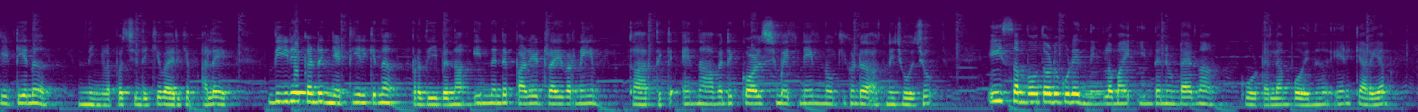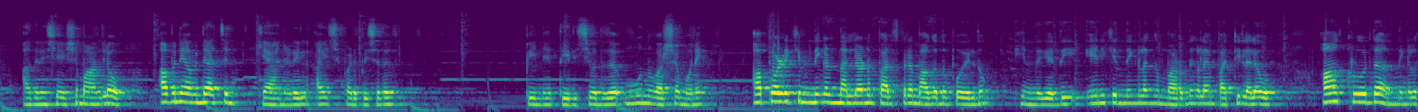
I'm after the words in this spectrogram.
കിട്ടിയെന്ന് നിങ്ങളിപ്പോൾ ചിന്തിക്കുമായിരിക്കും അല്ലേ? വീഡിയോ കണ്ട് ഞെട്ടിയിരിക്കുന്ന പ്രദീപ് എന്ന ഇന്നെന്റെ പഴയ ഡ്രൈവറിനെയും കാർത്തിക് എന്ന അവന്റെ കോളേജ് മേറ്റിനെയും നോക്കിക്കൊണ്ട് അഗ്നി ചോദിച്ചു ഈ സംഭവത്തോടു കൂടി നിങ്ങളുമായി ഇന്ധനം ഉണ്ടായിരുന്ന കൂട്ടെല്ലാം പോയെന്ന് എനിക്കറിയാം. അതിനുശേഷമാണല്ലോ അവനെ അവന്റെ അച്ഛൻ കാനഡയിൽ അയച്ചു പഠിപ്പിച്ചത്. പിന്നെ തിരിച്ചു വന്നത് മൂന്ന് വർഷം മുന്നേ. അപ്പോഴേക്കും നിങ്ങൾ നല്ലോണം പരസ്പരം അകന്നു പോയിരുന്നു. ഇന്ന് കരുതി എനിക്ക് നിങ്ങളങ്ങ് മറന്നു കളയാൻ പറ്റില്ലല്ലോ. ആ ക്രൂരത നിങ്ങൾ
